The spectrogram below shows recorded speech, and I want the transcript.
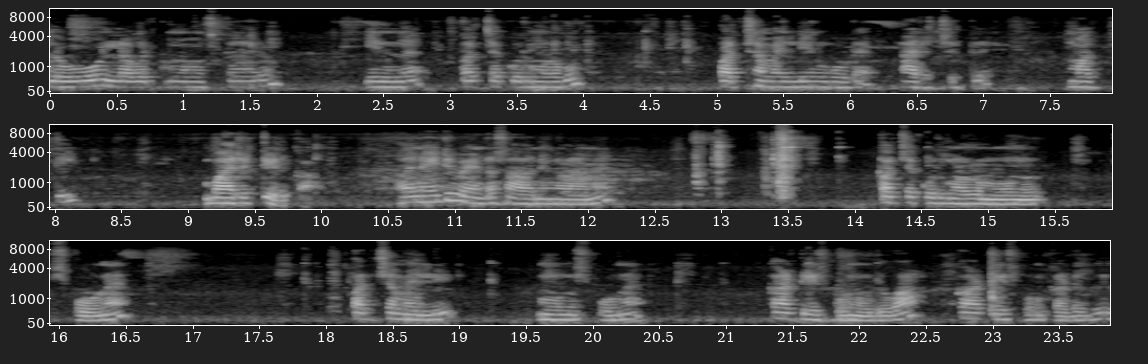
ഹലോ എല്ലാവർക്കും നമസ്കാരം. ഇന്ന് പച്ചക്കുരുമുളകും പച്ചമല്ലിയും കൂടെ അരച്ചിട്ട് മത്തി വരട്ടിയെടുക്കാം. അതിനായിട്ട് വേണ്ട സാധനങ്ങളാണ് പച്ചക്കുരുമുളക് മൂന്ന് സ്പൂണ് പച്ചമല്ലി മൂന്ന് സ്പൂണ് കാ ടീസ്പൂൺ ഉലുവ കാ ടീസ്പൂൺ കടുക്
